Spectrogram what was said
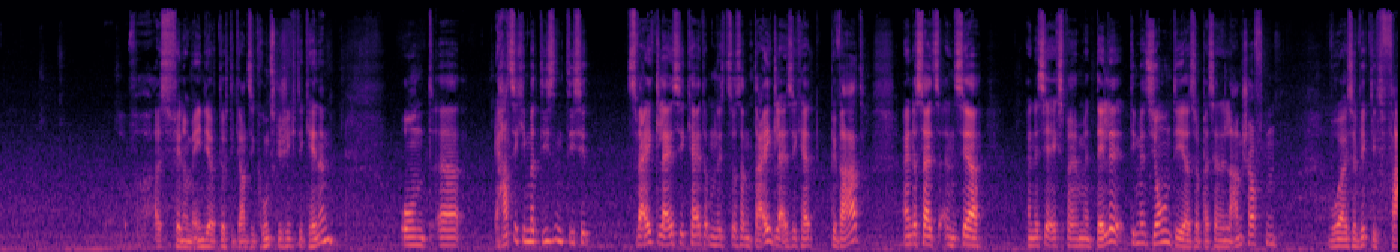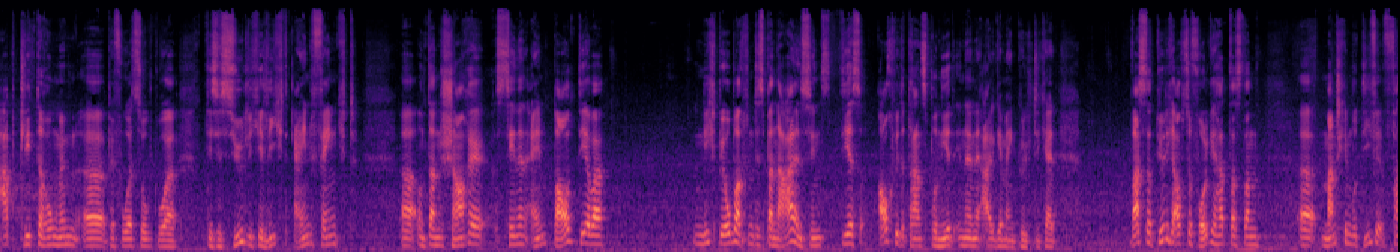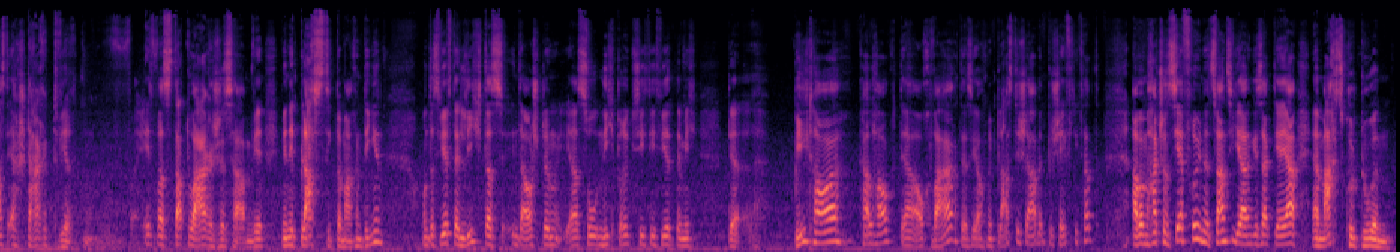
als Phänomen ja durch die ganze Kunstgeschichte kennen. Und äh, er hat sich immer diesen, diese Zweigleisigkeit, um nicht zu sagen Dreigleisigkeit, bewahrt einerseits ein sehr, eine sehr experimentelle Dimension, die also bei seinen Landschaften, wo er also wirklich Farbglitterungen äh, bevorzugt, wo er dieses südliche Licht einfängt äh, und dann Genre-Szenen einbaut, die aber nicht Beobachtung des Banalen sind, die es auch wieder transponiert in eine Allgemeingültigkeit. Was natürlich auch zur Folge hat, dass dann äh, manche Motive fast erstarrt wirken etwas Statuarisches haben, wie, wie eine Plastik bei manchen Dingen. Und das wirft ein Licht, das in der Ausstellung ja so nicht berücksichtigt wird, nämlich der Bildhauer Karl Haug, der auch war, der sich auch mit plastischer Arbeit beschäftigt hat. Aber man hat schon sehr früh in den 20 Jahren gesagt, ja, ja, er macht Skulpturen.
